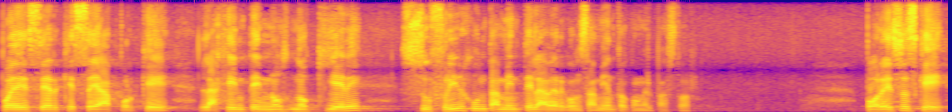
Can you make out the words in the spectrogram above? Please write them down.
Puede ser que sea porque la gente no, no quiere sufrir juntamente el avergonzamiento con el pastor. Por eso es que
